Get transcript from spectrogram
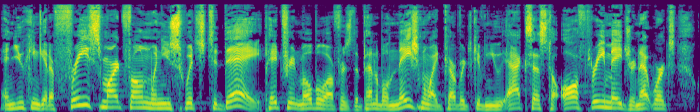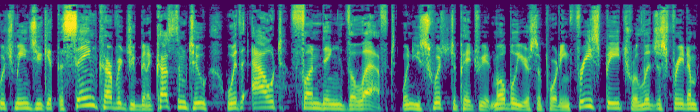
and you can get a free smartphone when you switch today. Patriot Mobile offers dependable nationwide coverage, giving you access to all three major networks, which means you get the same coverage you've been accustomed to without funding the left. When you switch to Patriot Mobile, you're supporting free speech, religious freedom,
